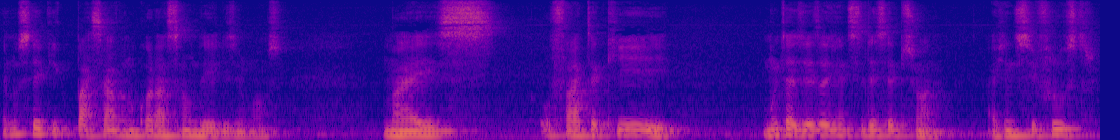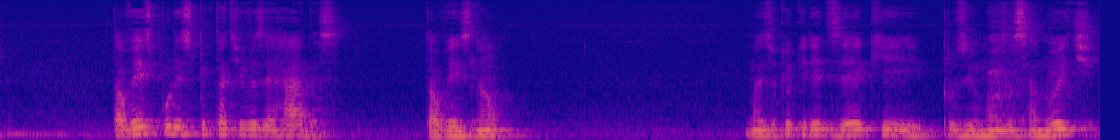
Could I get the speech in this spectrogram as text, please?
Eu não sei o que passava no coração deles, irmãos, mas o fato é que muitas vezes a gente se decepciona, a gente se frustra. Talvez por expectativas erradas, talvez não. Mas o que eu queria dizer aqui para os irmãos essa noite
